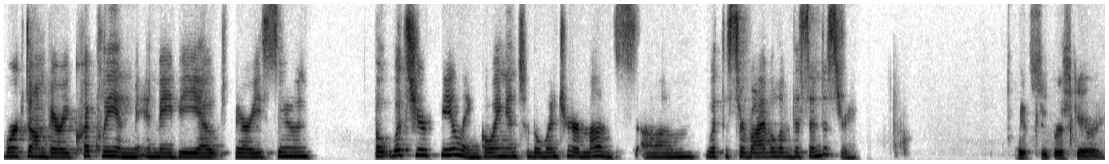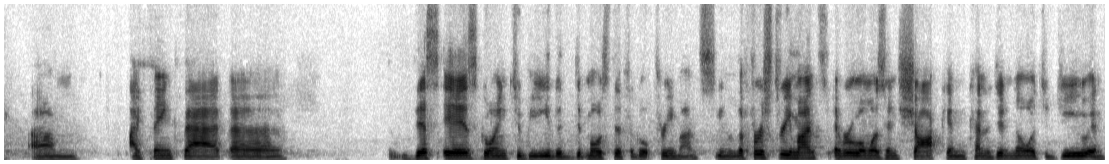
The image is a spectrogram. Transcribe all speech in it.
worked on very quickly and, and may be out very soon. But what's your feeling going into the winter months um, with the survival of this industry? It's super scary. Um, I think that uh, this is going to be the d- most difficult three months. You know, the first three months, everyone was in shock and kind of didn't know what to do, and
